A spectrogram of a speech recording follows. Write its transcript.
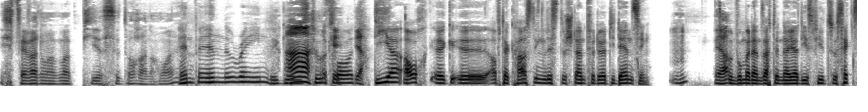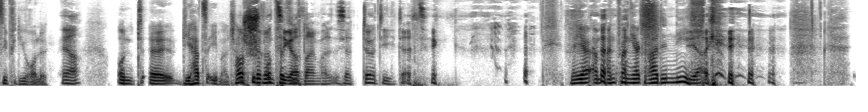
Ich, wer war nochmal mal Piers Sedora nochmal? And when the rain begins Ah, to okay, fall, ja. die ja auch äh, äh, auf der Castingliste stand für Dirty Dancing. Mhm. Ja, Und wo man dann sagte, naja, die ist viel zu sexy für die Rolle. ja. Und äh, die hat es eben als Muss Schauspielerin schmutziger versucht. sein, weil es ist ja dirty dancing. Naja, am Anfang ja gerade nicht. Ja, okay.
